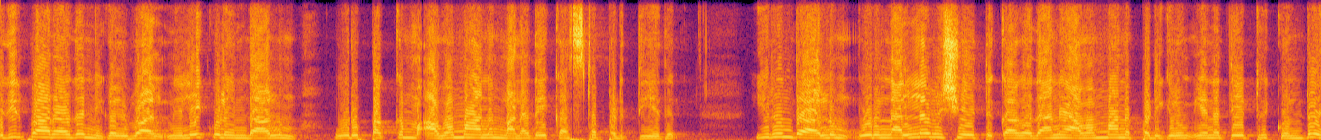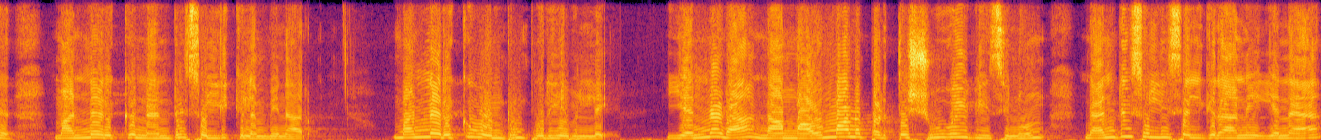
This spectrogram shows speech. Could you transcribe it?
எதிர்பாராத நிகழ்வால் நிலை குலைந்தாலும் ஒரு பக்கம் அவமானம் மனதை கஷ்டப்படுத்தியது. இருந்தாலும் ஒரு நல்ல விஷயத்துக்காக தானே அவமானப்படுகிறோம் என தேற்றிக்கொண்டு மன்னருக்கு நன்றி சொல்லி கிளம்பினார். மன்னருக்கு ஒன்றும் புரியவில்லை. என்னடா நாம் அவமானப்படுத்த ஷூவை வீசினோம் நன்றி சொல்லி செல்கிறானே என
